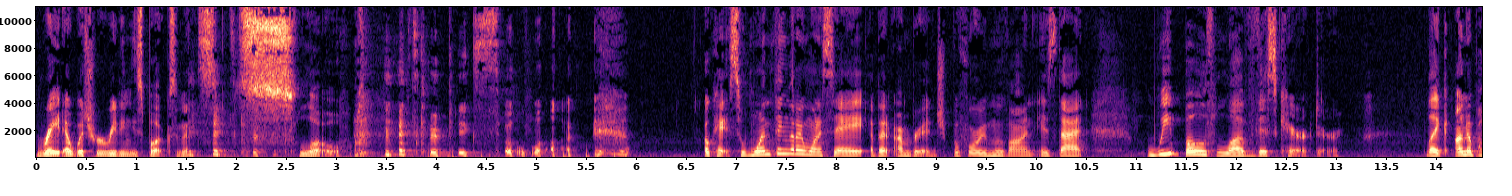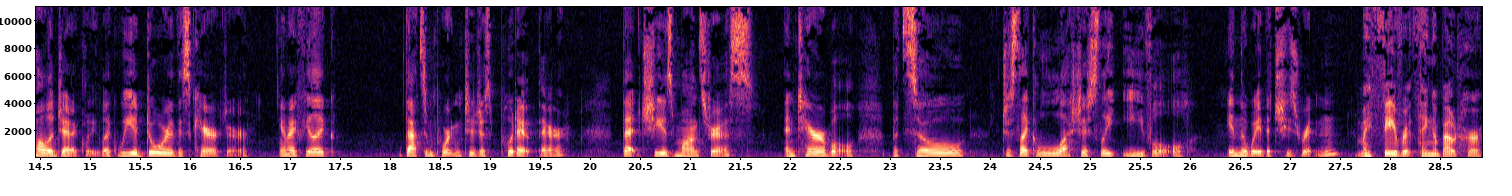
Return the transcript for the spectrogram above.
rate at which we're reading these books, and it's slow. it's gonna take so long. Okay, so one thing that I want to say about Umbridge before we move on is that we both love this character. Like unapologetically. Like we adore this character. And I feel like that's important to just put out there that she is monstrous and terrible, but so just like lusciously evil in the way that she's written. My favorite thing about her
